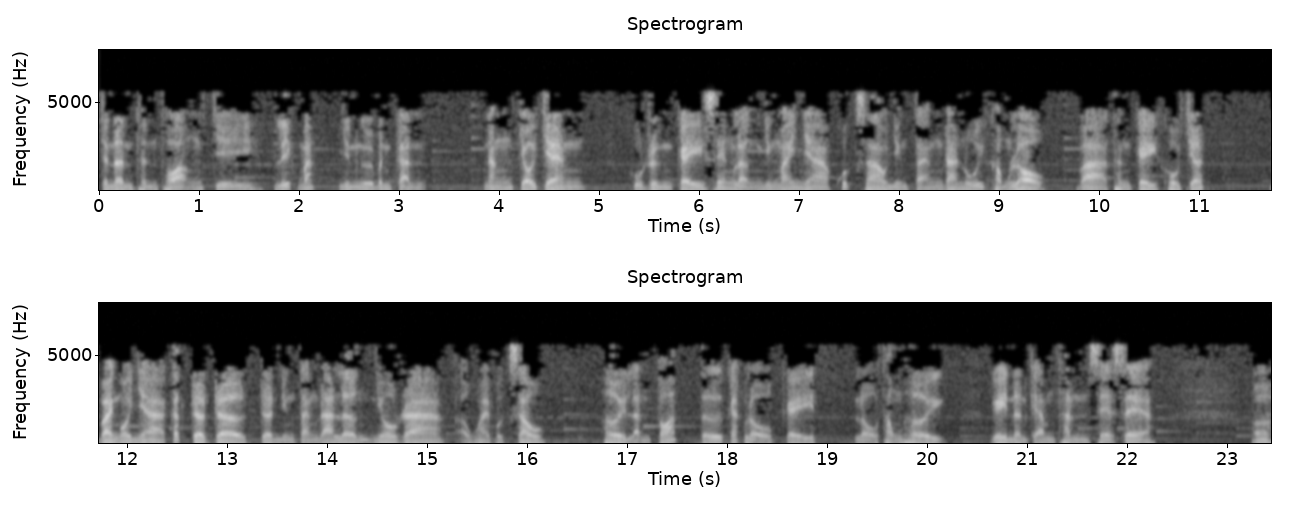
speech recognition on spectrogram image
cho nên thỉnh thoảng chỉ liếc mắt nhìn người bên cạnh. Nắng chói chang, khu rừng cây xen lẫn những mái nhà khuất sau những tảng đá núi khổng lồ và thân cây khô chết. Vài ngôi nhà cất trơ trơ trên những tảng đá lớn nhô ra ở ngoài vực sâu, hơi lạnh toát từ các lỗ cây lỗ thông hơi gây nên cái âm thanh xè xè. Ờ,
